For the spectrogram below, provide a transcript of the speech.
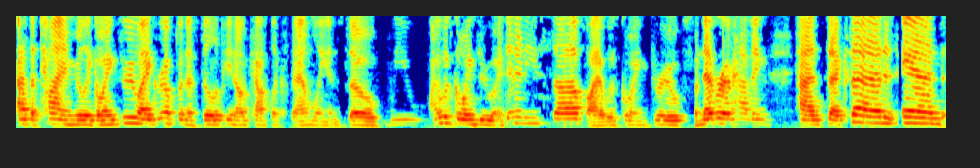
at the time really going through. I grew up in a Filipino Catholic family, and so we, I was going through identity stuff. I was going through never having had sex ed, and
